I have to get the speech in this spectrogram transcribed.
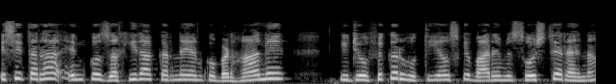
اسی طرح ان کو ذخیرہ کرنے، ان کو بڑھانے کی جو فکر ہوتی ہے، اس کے بارے میں سوچتے رہنا،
